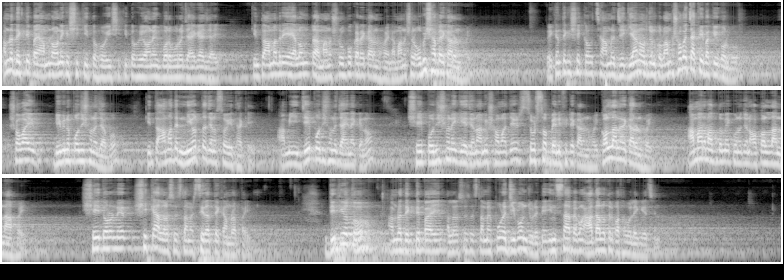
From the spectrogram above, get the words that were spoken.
আমরা দেখতে পাই, আমরা অনেকে শিক্ষিত হই, শিক্ষিত হয়ে অনেক বড় বড় জায়গায় যাই। কিন্তু আমাদের এই অ্যালমটা মানুষের উপকারের কারণ হয় না, মানুষের অভিশাপের কারণ হয়। তো এখান থেকে শিক্ষা হচ্ছে, আমরা যে জ্ঞান অর্জন করব, আমরা সবাই চাকরি বাকরি করব। সবাই বিভিন্ন পজিশনে যাব। কিন্তু আমাদের নিয়তটা যেন সহি থাকে। আমি যে পজিশনে যাই না কেন, সেই পজিশনে গিয়ে যেন আমি সমাজের সোর্স অফ বেনিফিটের কারণ হই, কল্যাণের কারণ হই। আমার মাধ্যমে কোনো যেন অকল্যাণ না হয়। সেই ধরনের শিক্ষা আল্লাহ ইসলামের সিরাত থেকে আমরা পাই। দ্বিতীয়ত, আমরা দেখতে পাই আল্লাহ রসুল ইসলামের পুরো জীবন জুড়ে তিনি ইনসাফ এবং আদালতের কথা বলে গিয়েছেন।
